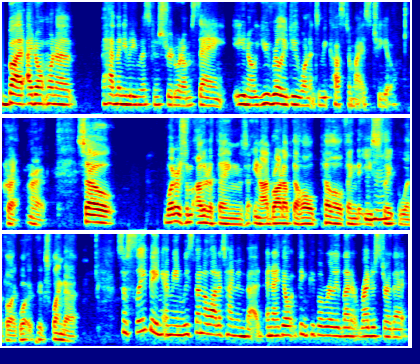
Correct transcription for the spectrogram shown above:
but I don't want to have anybody misconstrued what I'm saying. You know, you really do want it to be customized to you. Correct. All right. So, what are some other things? You know, I brought up the whole pillow thing that you Mhm. sleep with. Like, what? Explain that. So sleeping, I mean, we spend a lot of time in bed, and I don't think people really let it register that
